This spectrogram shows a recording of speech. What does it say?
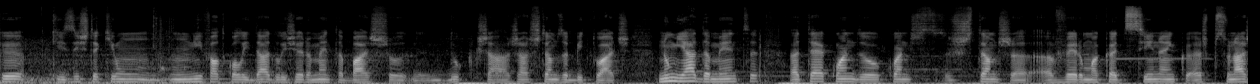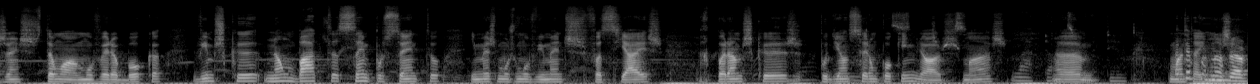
que, que existe aqui um, um nível de qualidade ligeiramente abaixo do que já, já estamos habituados, nomeadamente até quando, quando estamos a, a ver uma cutscene em que as personagens estão a mover a boca, vimos que não bate 100% e mesmo os movimentos faciais reparamos que podiam ser um pouquinho melhores, mas uh. Até porque nós já,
